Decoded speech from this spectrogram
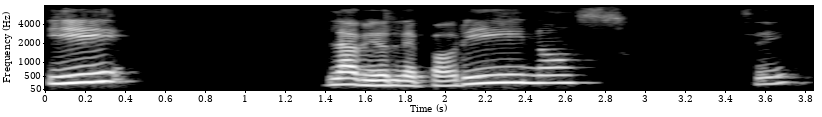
Y labios leporino, ¿sí?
